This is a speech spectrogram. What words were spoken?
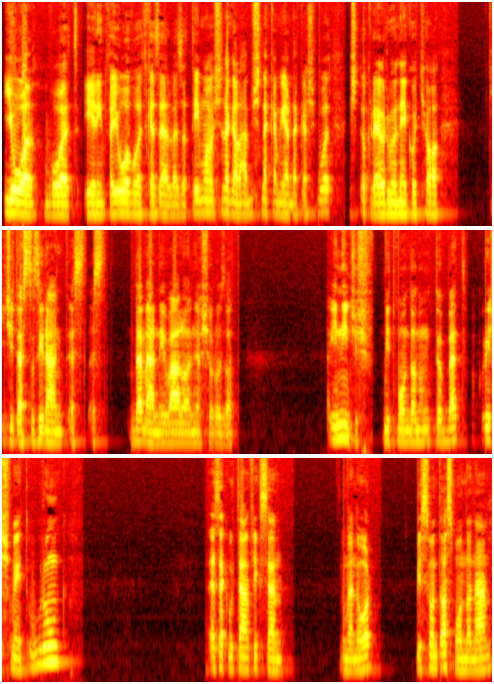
jól volt érintve, jól volt kezelve ez a téma, és legalábbis nekem érdekes volt, és tökre örülnék, hogyha kicsit ezt az irányt, ezt, ezt bemerné vállalni a sorozat. Így nincs is mit mondanunk többet, akkor ismét ugrunk. Ezek után fixen Numenor, viszont azt mondanám,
